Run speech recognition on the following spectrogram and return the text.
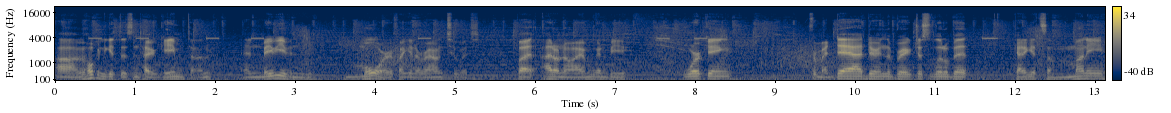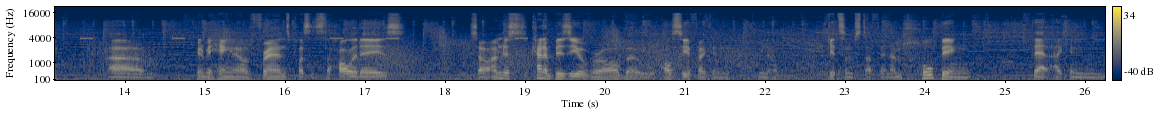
Uh, I'm hoping to get this entire game done, and maybe even more if I get around to it. But I don't know. I'm gonna be working for my dad during the break just a little bit. Got to get some money. Um, gonna be hanging out with friends. Plus, it's the holidays. So I'm just kind of busy overall, but I'll see if I can, you know, get some stuff in. I'm hoping that I can.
